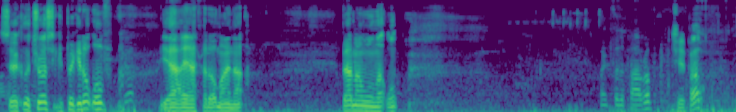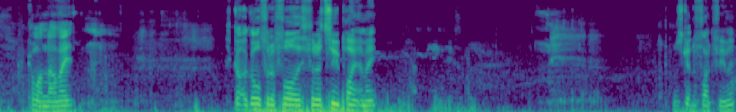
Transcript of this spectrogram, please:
Circle of trust, you can pick it up, love. Yeah, yeah, I don't mind that. Batman won that one. Thanks for the power up. Cheers, pal. Come on now, mate. It's got to go for a four. This for a two pointer, mate. Just get the flag for you, mate.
